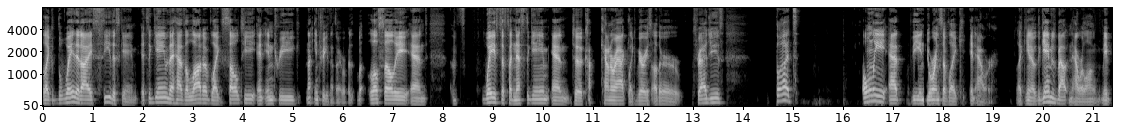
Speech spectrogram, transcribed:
like the way that I see this game, it's a game that has a lot of like subtlety and intrigue. Not intrigue is not the right word, but, but a little subtlety and ways to finesse the game and to co- counteract like various other strategies, but only at the endurance of like an hour. Like you know, the game is about an hour long, maybe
